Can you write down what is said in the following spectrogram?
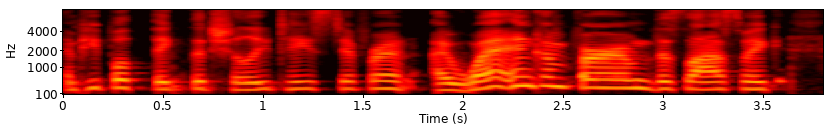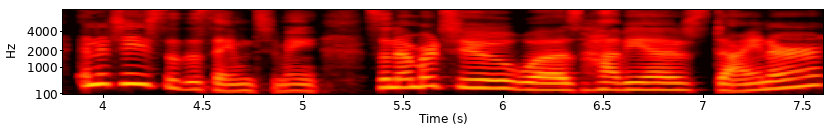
and people think the chili tastes different. I went and confirmed this last week and it tasted the same to me. So, number two was Javier's Diner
